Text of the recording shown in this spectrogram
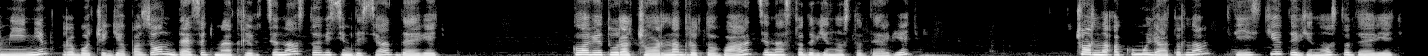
міні, робочий діапазон 10 метрів, ціна 189. Клавіатура чорна, дротова, ціна 199. Чорна акумуляторна 299.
